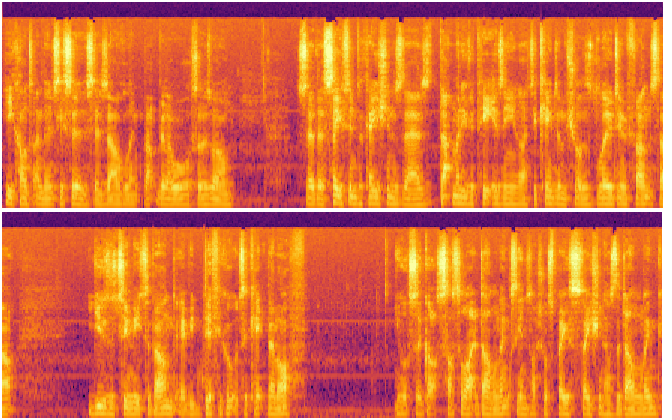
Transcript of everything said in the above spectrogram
He contacted emergency services. I'll link that below also as well. So there's safety implications. There's that many repeaters in the United Kingdom. I'm sure there's loads in France that use a two meter band. It'd be difficult to kick them off. You also got satellite downlinks. The International Space Station has the downlink.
